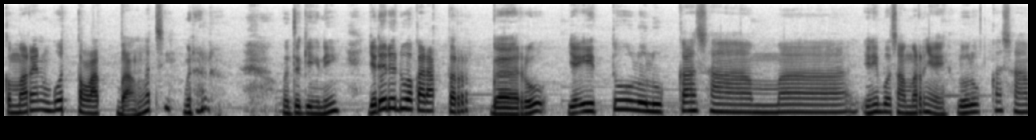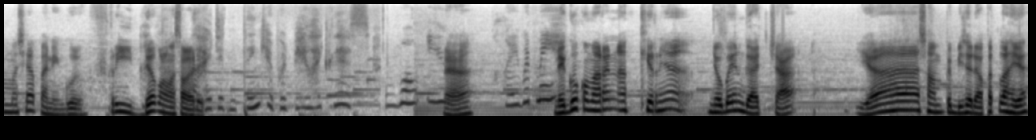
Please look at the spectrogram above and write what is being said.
Kemarin gue telat banget sih, bener untuk yang ini. Jadi ada dua karakter baru yaitu Luluka sama ini buat summernya ya. Luluka sama siapa nih? Gue Frida kalau nggak salah deh. Nah, nih gue kemarin akhirnya nyobain gacha. Ya sampai bisa dapet lah ya.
